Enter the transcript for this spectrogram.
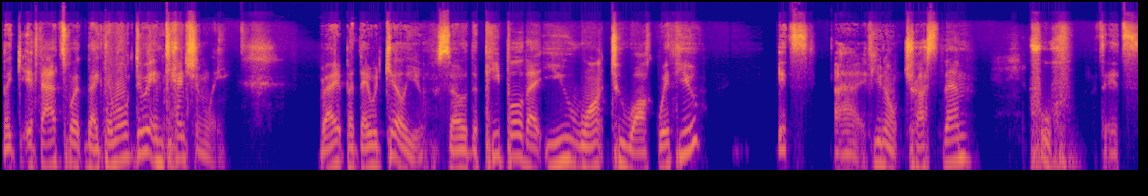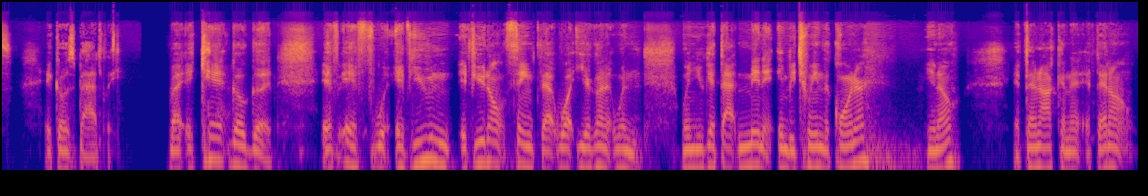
like if that's what like they won't do it intentionally right but they would kill you so the people that you want to walk with you it's uh, if you don't trust them whew, it's it goes badly right? It can't go good. If if if you if you don't think that what you're gonna when when you get that minute in between the corner you know if they're not gonna if they don't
